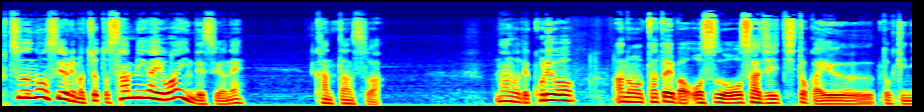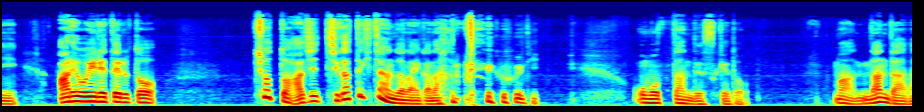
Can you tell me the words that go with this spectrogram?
普通のお酢よりもちょっと酸味が弱いんですよね。簡単酢は。なのでこれをあの例えばお酢大さじ1とかいう時にあれを入れてるとちょっと味違ってきちゃうんじゃないかなっていうふうに思ったんですけど。まあなんだ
